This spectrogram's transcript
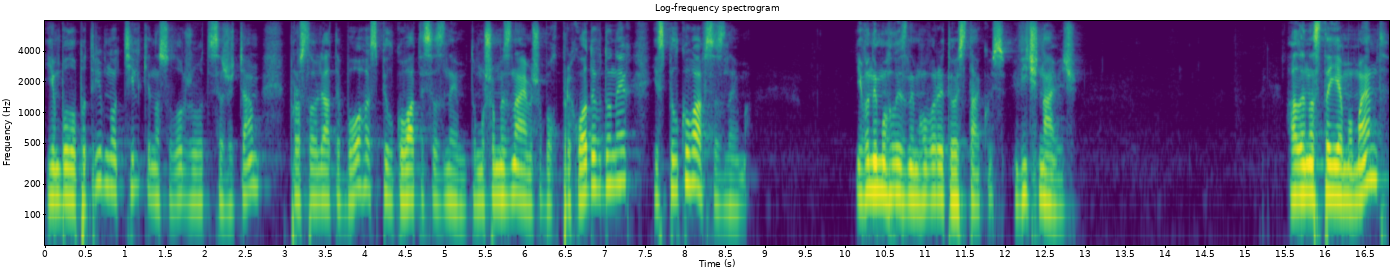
Їм було потрібно тільки насолоджуватися життям, прославляти Бога, спілкуватися з ним. Тому що ми знаємо, що Бог приходив до них і спілкувався з ними. І вони могли з ним говорити ось так ось, віч навіч. Але настає момент,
